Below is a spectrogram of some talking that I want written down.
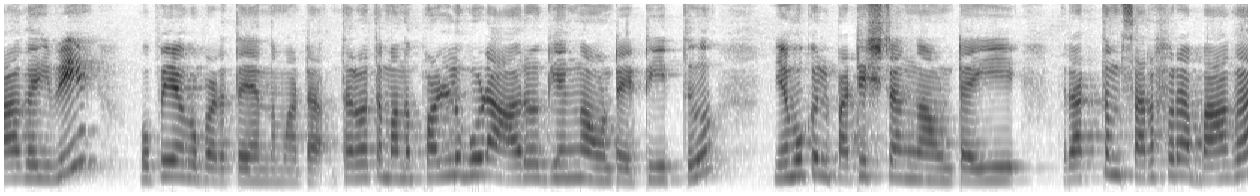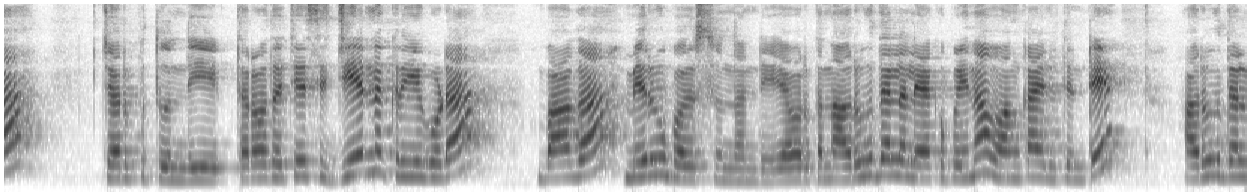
బాగా ఇవి ఉపయోగపడతాయి అన్నమాట తర్వాత మన పళ్ళు కూడా ఆరోగ్యంగా ఉంటాయి టీత్ ఎముకలు పటిష్టంగా ఉంటాయి రక్తం సరఫరా బాగా జరుపుతుంది. తర్వాత వచ్చేసి జీర్ణక్రియ కూడా బాగా మెరుగుపరుస్తుందండి. ఎవరికైనా అరుగుదల లేకపోయినా వంకాయలు తింటే అరుగుదల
